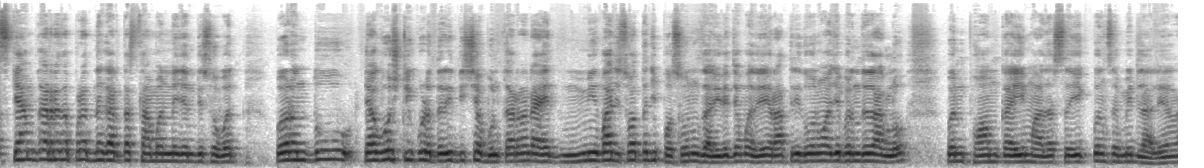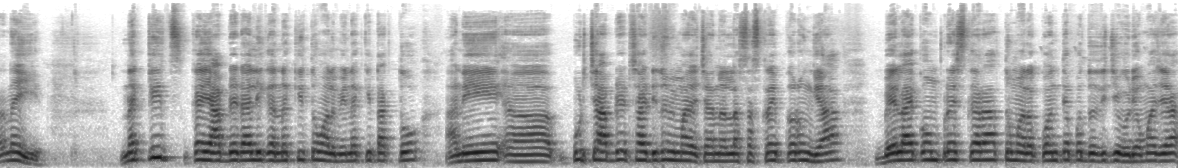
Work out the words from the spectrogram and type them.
स्कॅम करण्याचा प्रयत्न करतात सामान्य जनतेसोबत. परंतु त्या गोष्टी कुठेतरी दिशाभूल करणाऱ्या आहेत. मी माझी स्वतःची फसवणूक झाली. त्याच्यामध्ये रात्री दोन वाजेपर्यंत जागलो. पण फॉर्म काही माझा स एक पण सबमिट झालेला नाही नक्कीच काही अपडेट आली का? नक्की तुम्हाला मी नक्की टाकतो. आणि पुढच्या अपडेटसाठी तुम्ही माझ्या चॅनलला सबस्क्राईब करून घ्या. बेल आयकॉन प्रेस करा. तुम्हाला कोणत्या पद्धतीचे व्हिडिओ माझ्या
